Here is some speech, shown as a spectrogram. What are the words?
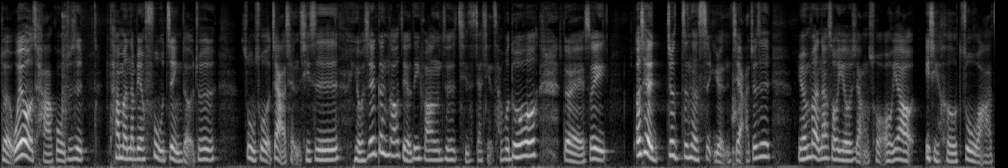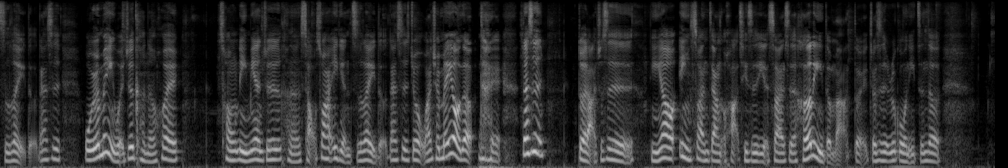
对我有查过，就是他们那边附近的，就是。住宿价钱其实有些更高级的地方，就是其实价钱也差不多，对，所以而且就真的是原价，就是原本那时候也有讲说哦要一起合作啊之类的，但是我原本以为就是可能会从里面就是可能少算一点之类的，但是就完全没有的，对，但是对啦，就是你要硬算这样的话，其实也算是合理的嘛，对，就是如果你真的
